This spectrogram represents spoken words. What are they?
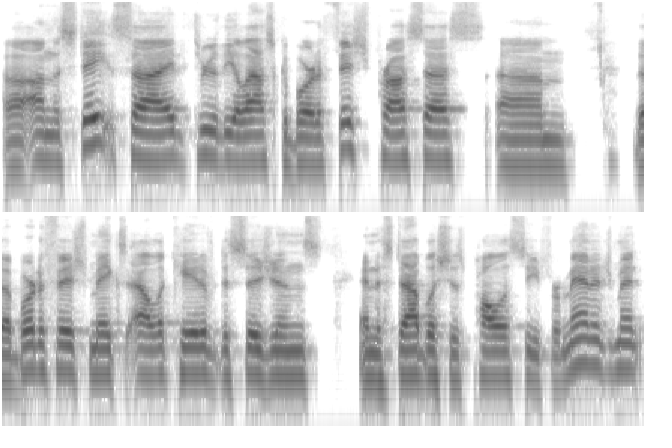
on the state side, through the Alaska Board of Fish process, um, the Board of Fish makes allocative decisions and establishes policy for management,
